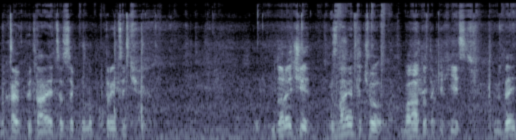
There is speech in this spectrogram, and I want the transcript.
Нехай впитається секунд 30. До речі, знаєте що? Багато таких є людей,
